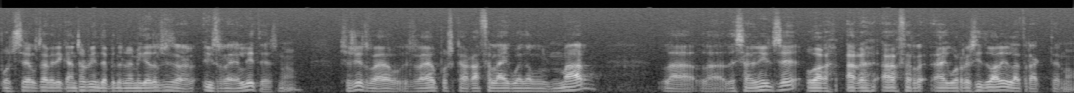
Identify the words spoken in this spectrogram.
potser els americans haurien d'aprendre una mica dels israelites, no? Això és Israel. Israel pues, que agafa l'aigua del mar, la, la desalinitza o agafa aigua residual i la tracta, no?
